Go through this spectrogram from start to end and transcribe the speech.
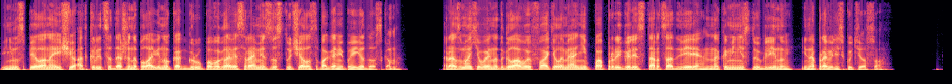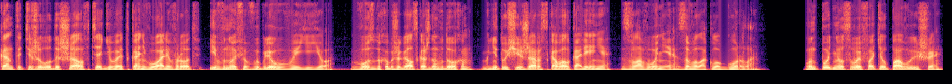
и не успела она еще открыться даже наполовину, как группа во главе с Рами застучала сапогами по ее доскам. Размахивая над головой факелами, они попрыгали с торца двери на каменистую глину и направились к утесу. Канта тяжело дышал, втягивая ткань вуали в рот и вновь выплевывая ее. Воздух обжигал с каждым вдохом, гнетущий жар сковал колени, зловоние заволокло горло. Он поднял свой факел повыше.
